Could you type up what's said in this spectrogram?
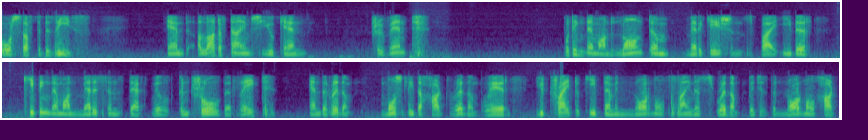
course of the disease. And a lot of times you can prevent putting them on long term medications by either keeping them on medicines that will control the rate and the rhythm, mostly the heart rhythm, where you try to keep them in normal sinus rhythm, which is the normal heart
